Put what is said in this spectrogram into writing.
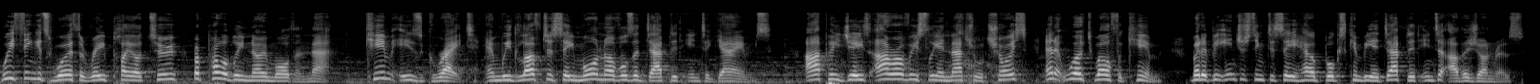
We think it's worth a replay or two, but probably no more than that. Kim is great, and we'd love to see more novels adapted into games. RPGs are obviously a natural choice, and it worked well for Kim, but it'd be interesting to see how books can be adapted into other genres.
